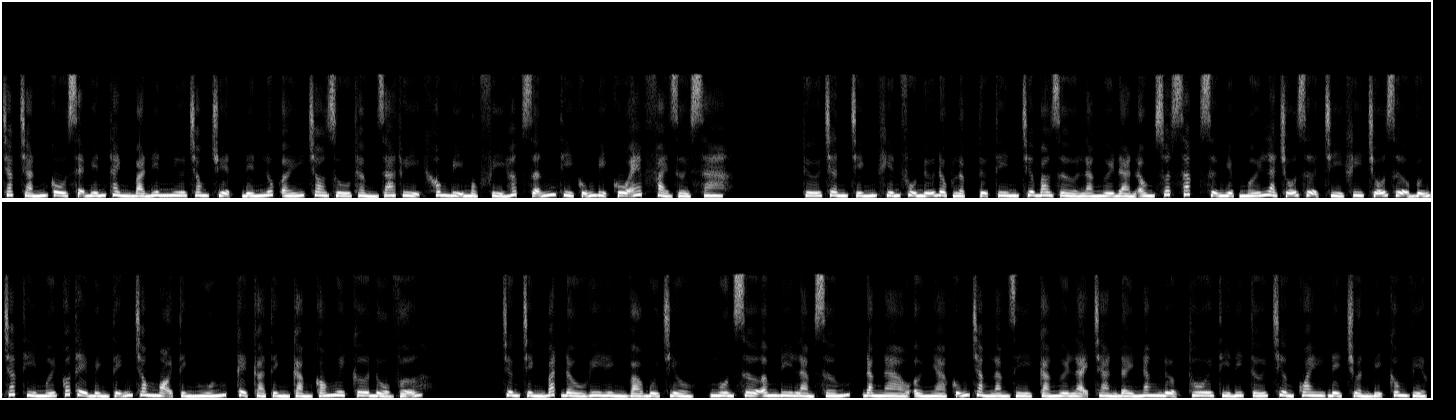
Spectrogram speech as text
chắc chắn cô sẽ biến thành bà điên như trong chuyện đến lúc ấy cho dù thẩm gia thụy không bị mộc phỉ hấp dẫn thì cũng bị cô ép phải rời xa. Thứ chân chính khiến phụ nữ độc lập tự tin chưa bao giờ là người đàn ông xuất sắc, sự nghiệp mới là chỗ dựa chỉ khi chỗ dựa vững chắc thì mới có thể bình tĩnh trong mọi tình huống, kể cả tình cảm có nguy cơ đổ vỡ. Chương trình bắt đầu ghi hình vào buổi chiều, ngôn sơ âm đi làm sớm, đằng nào ở nhà cũng chẳng làm gì cả người lại tràn đầy năng lượng thôi thì đi tới trường quay để chuẩn bị công việc.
